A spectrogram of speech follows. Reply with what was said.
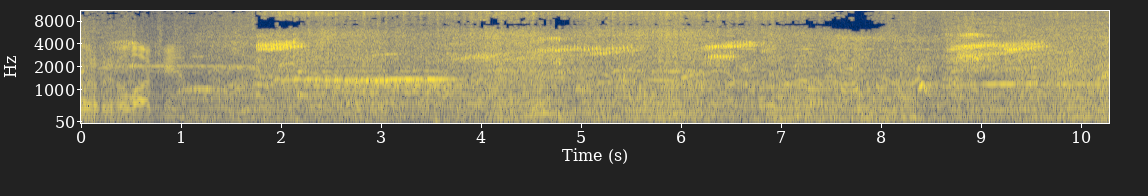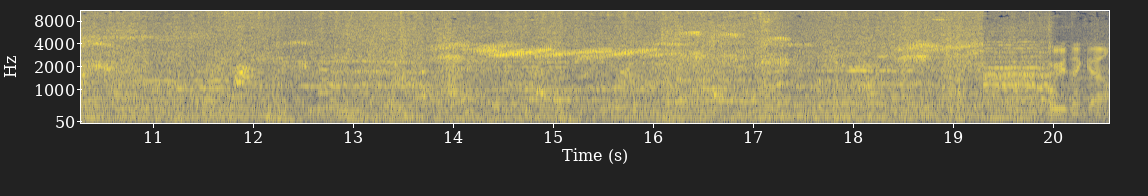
A little bit of a log jam. What do you think, Hal?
